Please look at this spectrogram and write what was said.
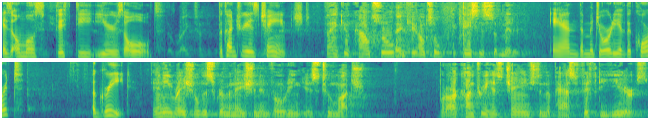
is almost 50 years old. The country has changed. Thank you, counsel. Thank you. Counsel, the case is submitted. And the majority of the court agreed. Any racial discrimination in voting is too much. But our country has changed in the past 50 years.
